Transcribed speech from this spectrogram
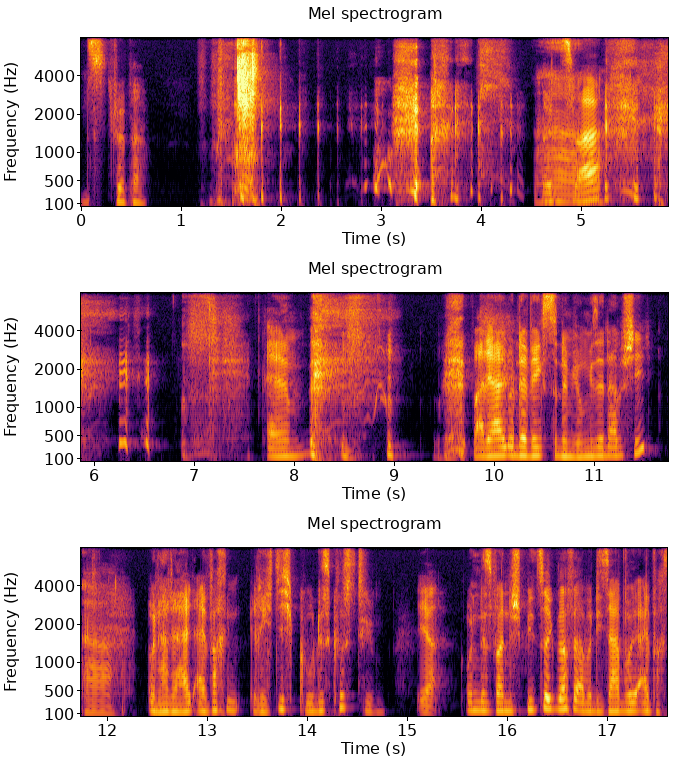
ein Stripper. Und zwar ähm, war der halt unterwegs zu einem Junggesellenabschied Ah, und hatte halt einfach ein richtig gutes Kostüm. ja. Und es war eine Spielzeugwaffe, aber die sah wohl einfach.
